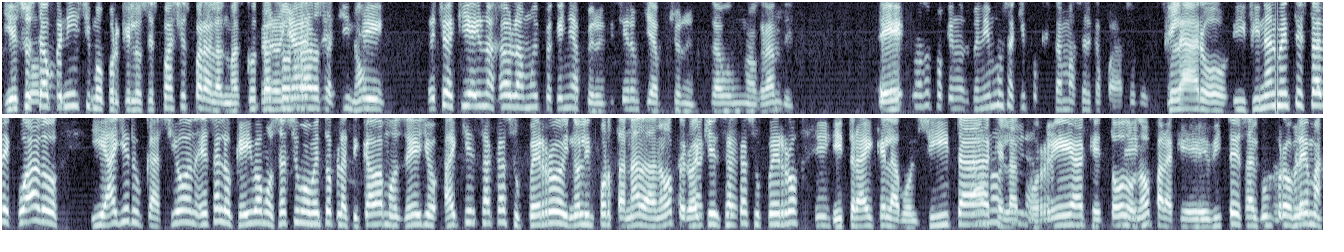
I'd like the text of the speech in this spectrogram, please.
Y eso está buenísimo porque los espacios para las mascotas Pero son raros aquí, ¿no? Sí. De hecho, aquí hay una jaula muy pequeña, pero hicieron que ya pusieron una grande. Eh, Nosotros porque nos venimos aquí porque está más cerca para todos. Claro, y finalmente está adecuado y hay educación, es a lo que íbamos, hace un momento platicábamos de ello, hay quien saca su perro y no le importa nada, ¿no? Pero hay quien saca su perro Sí. y trae que la bolsita, Ah, no, que la sí, la- correa, que todo, Sí. ¿no? Para que evites algún problema.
